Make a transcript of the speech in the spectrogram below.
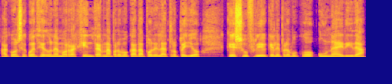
a consecuencia de una hemorragia interna provocada por el atropello que sufrió y que le provocó una herida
